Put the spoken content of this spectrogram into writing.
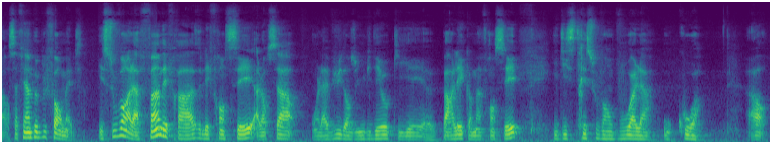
alors ça fait un peu plus formel. Ça. Et souvent à la fin des phrases, les Français, alors ça, on l'a vu dans une vidéo qui est parlée comme un Français, ils disent très souvent voilà ou quoi. Alors,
